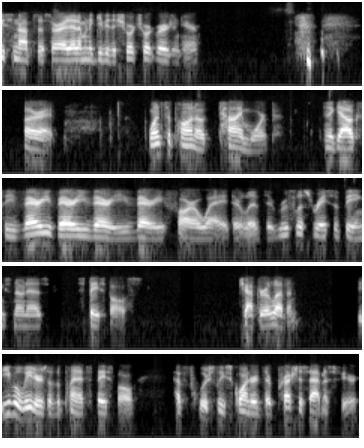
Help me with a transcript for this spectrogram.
movie synopsis. All right, Ed, I'm going to give you the short, short version here. All right. Once upon a time warp, in a galaxy very, very, very, very far away, there lived a ruthless race of beings known as Spaceballs. Chapter 11. The evil leaders of the planet Spaceball have foolishly squandered their precious atmosphere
